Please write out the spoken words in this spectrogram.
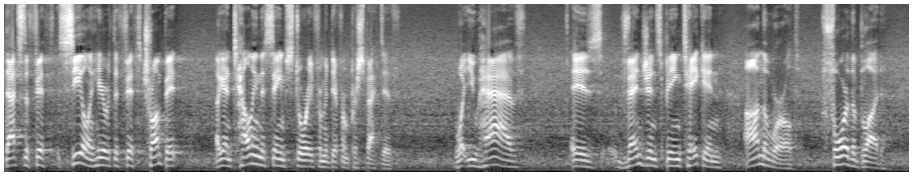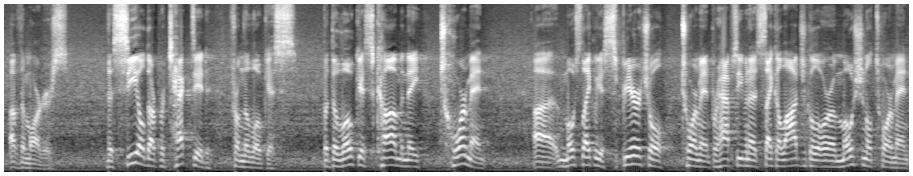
that's the fifth seal. And here with the fifth trumpet, again, telling the same story from a different perspective. What you have is vengeance being taken on the world for the blood of the martyrs. The sealed are protected from the locusts, but the locusts come and they torment, uh, most likely a spiritual torment, perhaps even a psychological or emotional torment,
